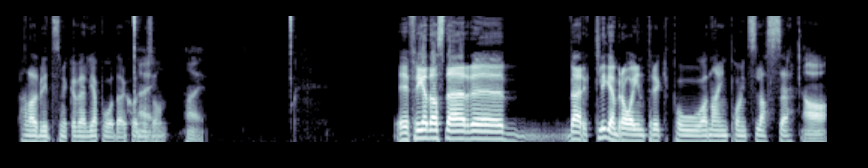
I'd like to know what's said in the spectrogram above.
han hade väl inte så mycket att välja på där, Sjunnesson. Nej, nej. Eh, fredags där, eh, verkligen bra intryck på Nine Points Lasse. Ja,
